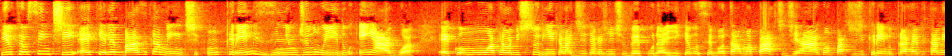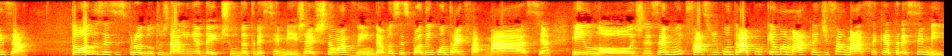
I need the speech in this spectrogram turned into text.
e o que eu senti é que ele é basicamente um cremezinho diluído em água. É como aquela misturinha, aquela dica que a gente vê por aí, que é você botar uma parte de água, uma parte de creme para revitalizar. Todos esses produtos da linha 2 da 3CM já estão à venda. Vocês podem encontrar em farmácia, em lojas. É muito fácil de encontrar porque é uma marca de farmácia que é a 3CM.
